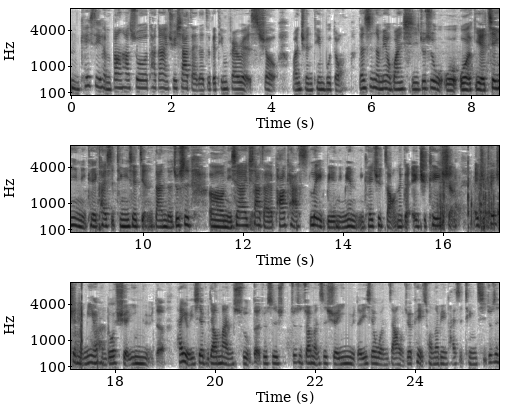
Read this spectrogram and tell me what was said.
嗯，Casey 很棒，他说他刚才去下载的这个 Tim Ferriss Show，完全听不懂。但是呢，没有关系，就是我我我也建议你可以开始听一些简单的，就是呃，你现在下载的 Podcast 类别里面，你可以去找那个 Education，Education 里面有很多学英语的，还有一些比较慢速的，就是就是专门是学英语的一些文章，我觉得可以从那边开始听起，就是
